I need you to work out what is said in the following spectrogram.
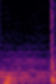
Oh,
